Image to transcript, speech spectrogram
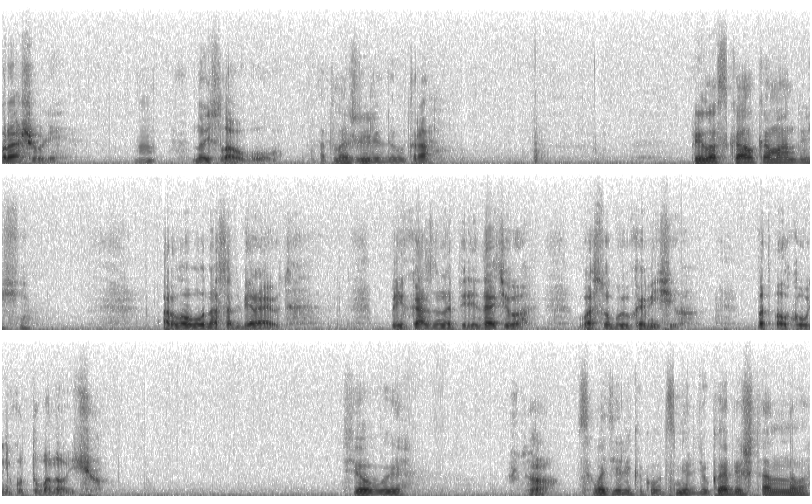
Допрашивали. Ну и слава богу. Отложили до утра. Приласкал командующий. Орлова у нас отбирают. Приказано передать его в особую комиссию подполковнику Тумановичу. Все вы. Что? Схватили какого-то смердюка бесштанного,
